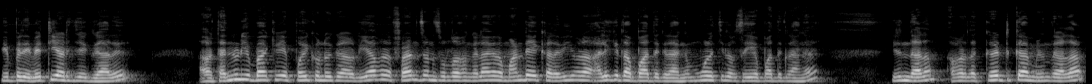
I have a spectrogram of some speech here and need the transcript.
மிகப்பெரிய வெற்றி அடைஞ்சிருக்கிறாரு? அவர் தன்னுடைய பாக்கிலே போய் கொண்டிருக்கிறார் இல்லையா அவரை ஃப்ரெண்ட்ஸ்னு சொல்கிறவங்க எல்லாம் இவரை மண்டையை கழுவி இவரை அழிக்கத்தான் பார்த்துக்கிறாங்க. மூலத்தில் செய்ய பார்த்துக்கிறாங்க. இருந்தாலும் அவர் அதை கேட்டுக்காமல் இருந்தால்தான்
